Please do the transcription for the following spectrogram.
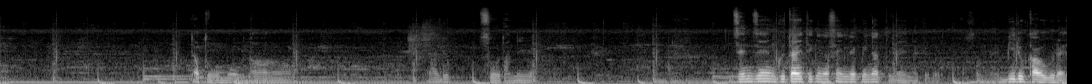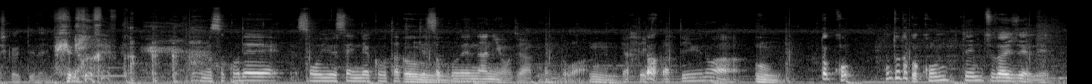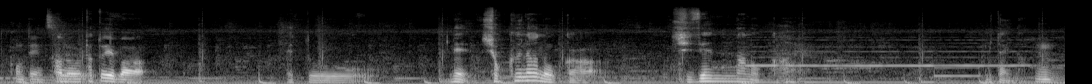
だと思うな。あるそうだね。全然具体的な戦略になってないんだけど。そう、ね、ビル買うぐらいしか言ってないんだけど。でもそこでそういう戦略を立てて、うん。そこで何をじゃあ今度はうん。やっていくかっていうのはうん。だからこ本当だからコンテンツ大事だよね。コンテンツ。あの例えばえっとね食なのか自然なのかみたいな。うんうん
